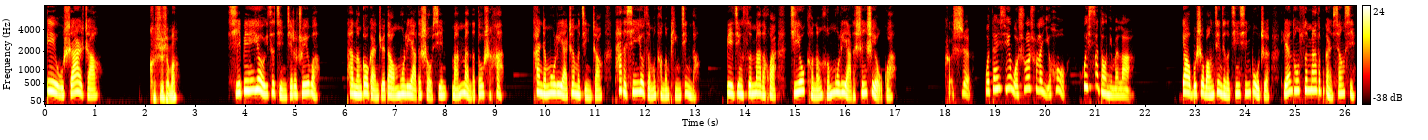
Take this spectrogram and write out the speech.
第五十二章。可是什么？席斌又一次紧接着追问。他能够感觉到穆丽亚的手心满满的都是汗，看着穆丽亚这么紧张，他的心又怎么可能平静呢？毕竟孙妈的话极有可能和穆丽亚的身世有关。可是我担心我说出来以后会吓到你们了。要不是王静静的精心布置，连同孙妈都不敢相信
